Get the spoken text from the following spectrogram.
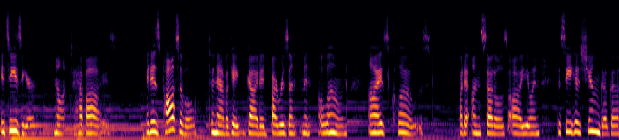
It's easier not to have eyes. It is possible to navigate guided by resentment alone, eyes closed. But it unsettles Ah Yuan to see his Xiangge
